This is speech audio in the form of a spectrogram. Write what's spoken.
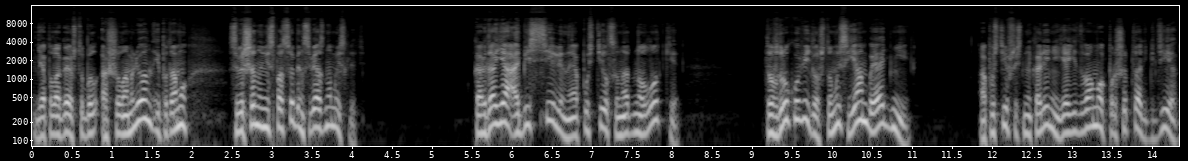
Я полагаю, что был ошеломлен и потому совершенно не способен связно мыслить. Когда я, обессиленный, опустился на дно лодки, то вдруг увидел, что мы с Ямбой одни. Опустившись на колени, я едва мог прошептать «Где?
